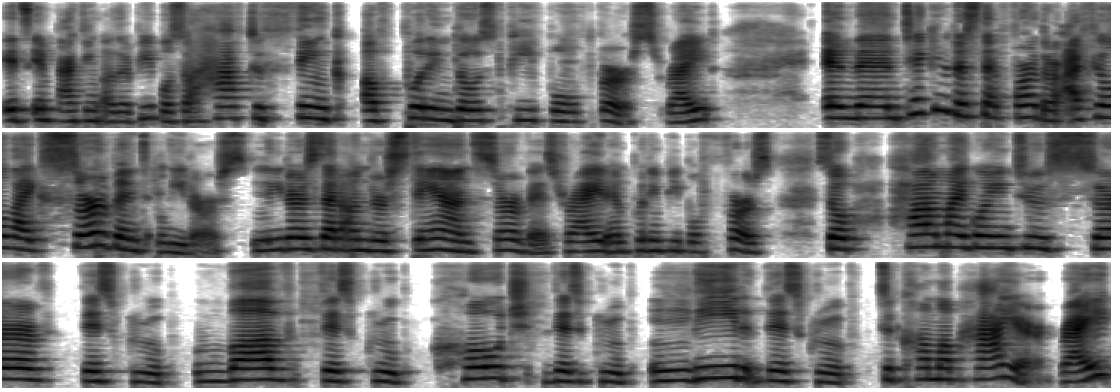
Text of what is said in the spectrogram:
it's impacting other people. So I have to think of putting those people first, right? And then taking it a step further i feel like servant leaders leaders that understand service right and putting people first. So how am i going to serve this group love this group coach this group lead this group to come up higher right?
